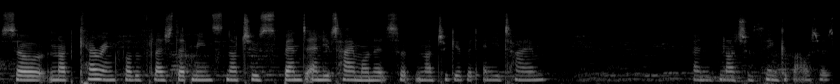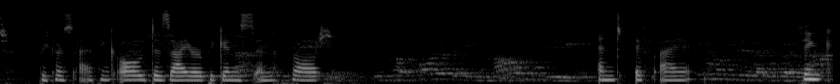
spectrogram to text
So, not caring for the flesh, that means not to spend any time on it, so not to give it any time and not to think about it. Because I think all desire begins in thought. And if I think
